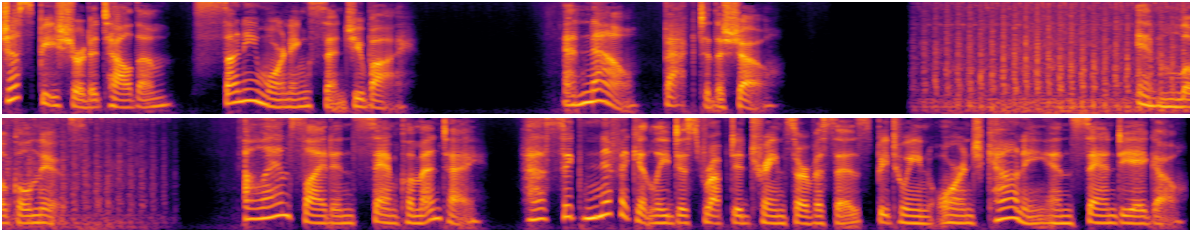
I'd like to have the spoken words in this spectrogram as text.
Just be sure to tell them Sunny Morning sent you by. And now, back to the show. In local news, a landslide in San Clemente has significantly disrupted train services between Orange County and San Diego.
